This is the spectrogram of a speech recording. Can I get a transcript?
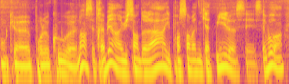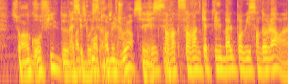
Donc euh, pour le coup, euh, non, c'est très bien. hein, 800 dollars, il prend 124 000, c'est c'est beau. Hein. Sur un gros fil de Ah, c'est pratiquement beau, ça, 3000 putain. joueurs, c'est J'ai c'est 120 124 000 balles pour 800 dollars, moi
